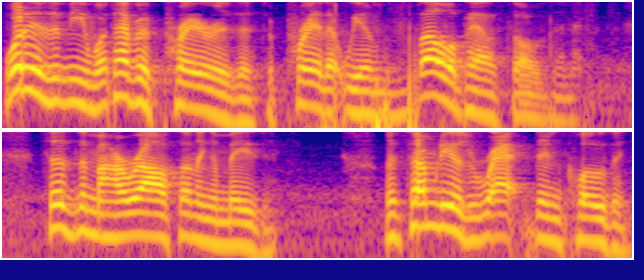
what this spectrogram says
What does it mean? What type of prayer is this? A prayer that we envelop ourselves in it. Says the Maharal something amazing. When somebody is wrapped in clothing,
